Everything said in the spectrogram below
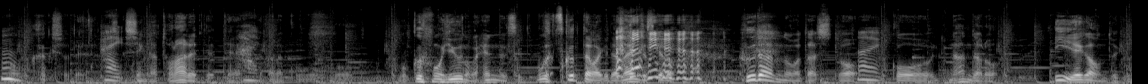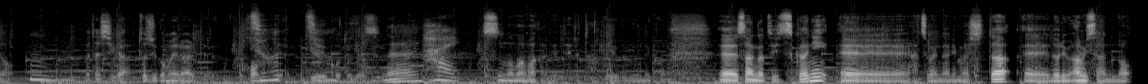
の各所ではい。写真が撮られてて、はい。だからこう僕も言うのが変ですけど僕が作ったわけではないんですけど 普段の私と、はい。こうなんだろういい笑顔の時のうん。私が閉じ込められてる本っていうことですね。はい。素のままが出てるという部分で、えー、3月5日に、えー発売になりました、えー、ドリームアミさんの、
